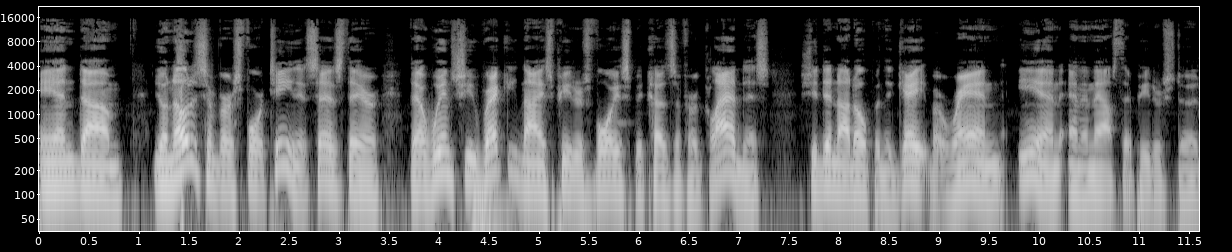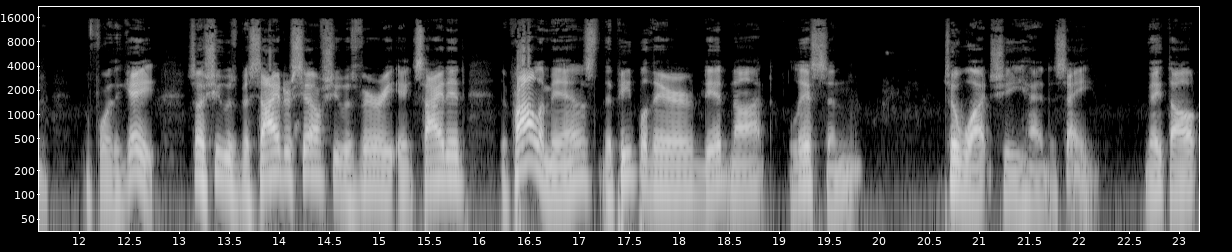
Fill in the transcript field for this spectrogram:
And um, you'll notice in verse 14, it says there that when she recognized Peter's voice because of her gladness, she did not open the gate, but ran in and announced that Peter stood before the gate. So she was beside herself. She was very excited. The problem is the people there did not listen to what she had to say. They thought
